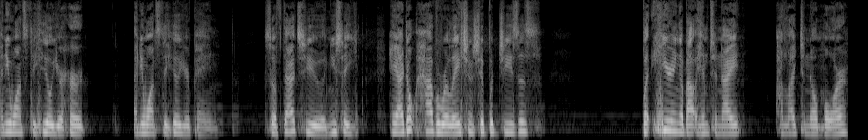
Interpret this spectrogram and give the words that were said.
and He wants to heal your hurt and He wants to heal your pain. So if that's you and you say, hey, I don't have a relationship with Jesus, but hearing about Him tonight I'd like to know more.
